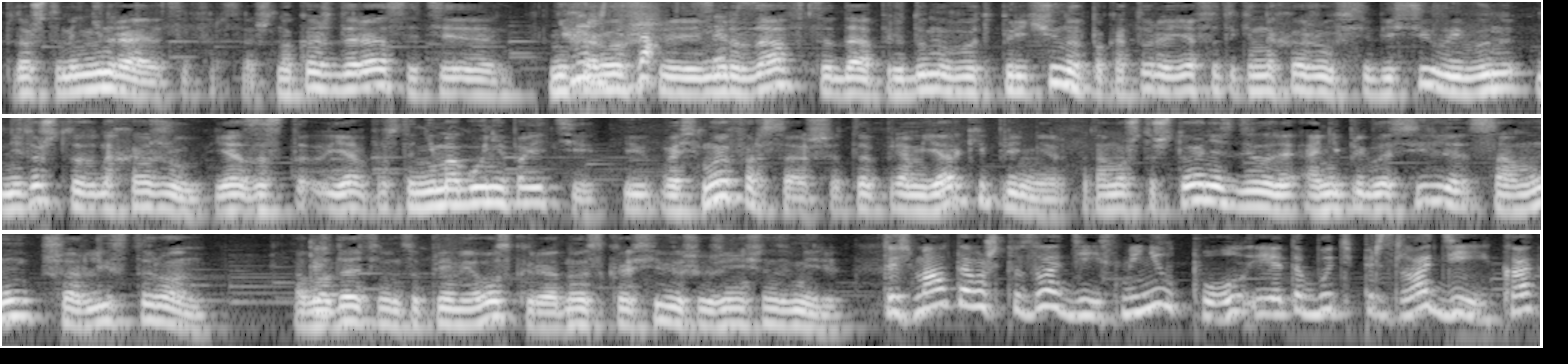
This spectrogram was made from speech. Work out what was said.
Потому что мне не нравится «Форсаж». Но каждый раз эти нехорошие мерзавцы, мерзавцы да, придумывают причину, по которой я все-таки нахожу в себе силы. И вы... Не то, что нахожу, я, заста... я просто не могу не пойти. И восьмой «Форсаж» – это прям яркий пример. Потому что что они сделали? Они пригласили саму Шарли Стерон обладательница премии Оскар и одной из красивейших женщин в мире. То есть мало того, что злодей сменил пол, и это будет теперь злодейка,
